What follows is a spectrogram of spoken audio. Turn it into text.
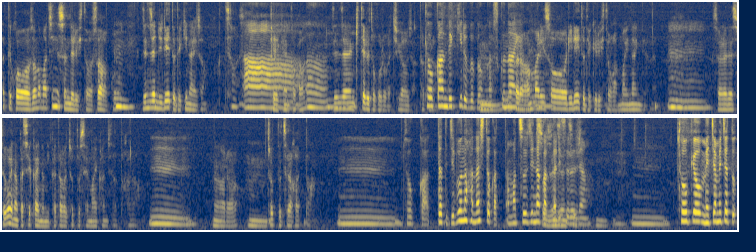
だってこうその町に住んでる人はさこう、うん。全然リレートできないじゃん経験とか？うん。全然来てるところが違うじゃん。共感できる部分が少ないよ、ね。うんだからあんまりそうリレートできる人があんまりいないんだよね。うんそれですごいなんか世界の見方がちょっと狭い感じだったから。うん。だから、うん、ちょっと辛かった。うん。そっか。だって自分の話とかあんま通じなかったりするじゃん。うん。東京めちゃめちゃと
